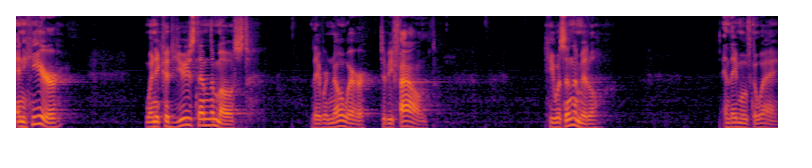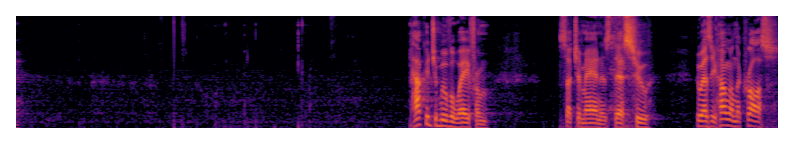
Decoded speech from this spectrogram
And here, when he could use them the most, they were nowhere to be found. He was in the middle, and they moved away. How could you move away from such a man as this, who, who as he hung on the cross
